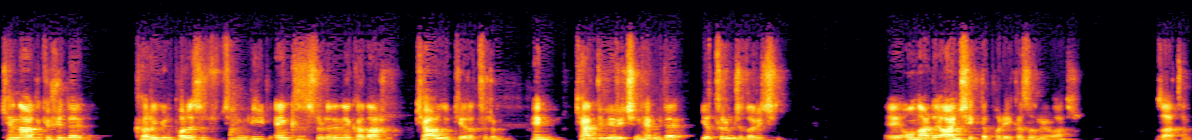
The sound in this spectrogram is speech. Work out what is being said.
kenarda köşede kara gün parası tutayım değil, en kısa sürede ne kadar karlılık yaratırım. Hem kendileri için hem de yatırımcılar için. Ee, onlar da aynı şekilde parayı kazanıyorlar. Zaten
